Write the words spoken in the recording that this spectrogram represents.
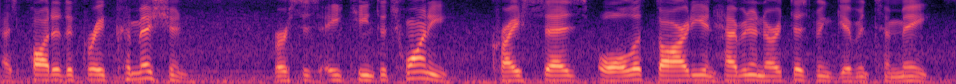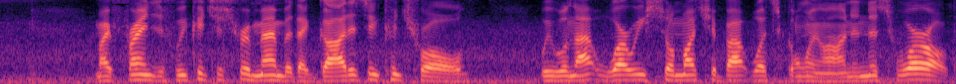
as part of the Great Commission, verses 18 to 20, Christ says, All authority in heaven and earth has been given to me. My friends, if we could just remember that God is in control, we will not worry so much about what's going on in this world.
